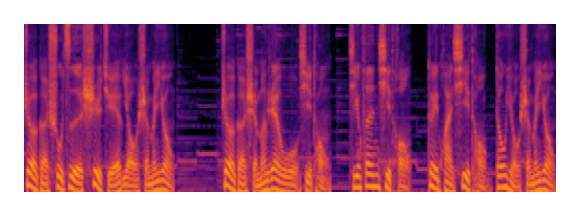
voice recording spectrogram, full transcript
这个数字视觉有什么用？这个什么任务系统、积分系统、兑换系统都有什么用？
